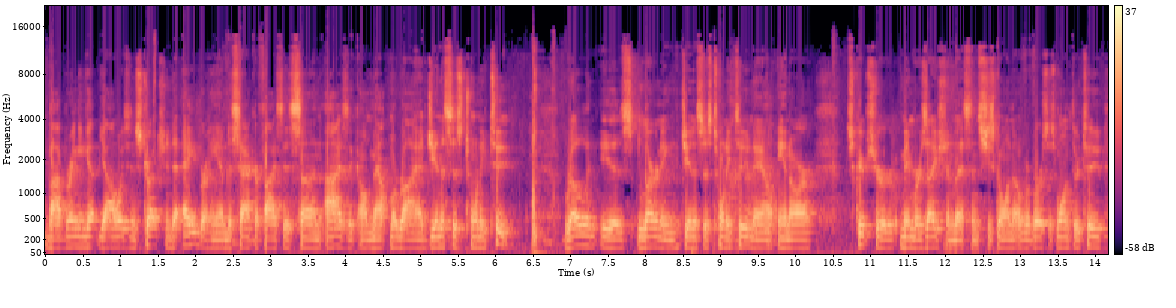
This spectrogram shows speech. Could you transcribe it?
by bringing up Yahweh's instruction to Abraham to sacrifice his son Isaac on Mount Moriah, Genesis 22. Rowan is learning Genesis 22 now in our scripture memorization lessons. She's going over verses 1 through 2.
